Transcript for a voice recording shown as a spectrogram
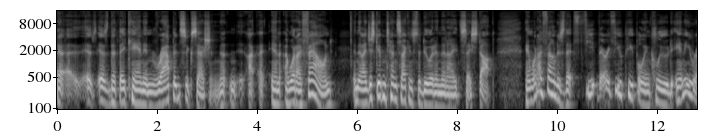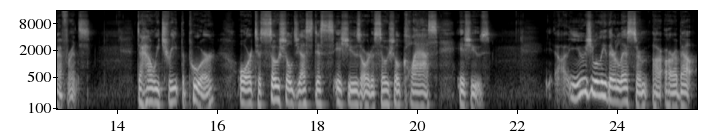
uh, as, as, that they can in rapid succession. And what I found, and then I just give them 10 seconds to do it, and then I say stop. And what I found is that few, very few people include any reference to how we treat the poor or to social justice issues or to social class issues. Uh, usually their lists are, are, are about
